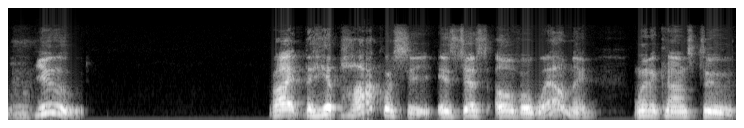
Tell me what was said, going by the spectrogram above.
mm-hmm. viewed? Right? The hypocrisy is just overwhelming when it comes to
